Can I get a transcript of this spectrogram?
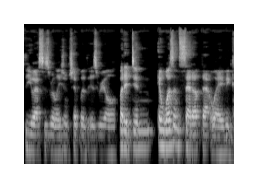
the U.S.'s relationship with Israel, but it didn't, it wasn't set up that way because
